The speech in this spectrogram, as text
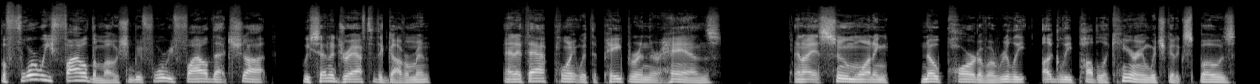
before we filed the motion, before we filed that shot, we sent a draft to the government. And at that point, with the paper in their hands, and I assume wanting no part of a really ugly public hearing, which could expose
